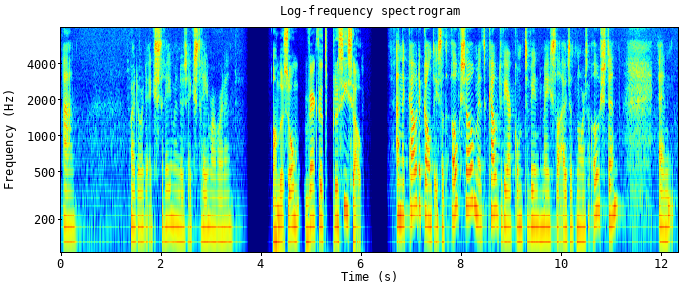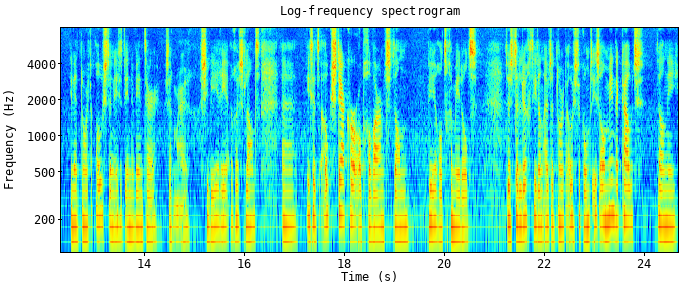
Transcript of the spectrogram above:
aan. Waardoor de extremen dus extremer worden. Andersom werkt het precies zo. Aan de koude kant is dat ook zo. Met koud weer komt de wind meestal uit het noordoosten. En in het noordoosten is het in de winter, zeg maar Siberië, Rusland, uh, is het ook sterker opgewarmd dan wereldgemiddeld. Dus de lucht die dan uit het noordoosten komt, is al minder koud dan die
